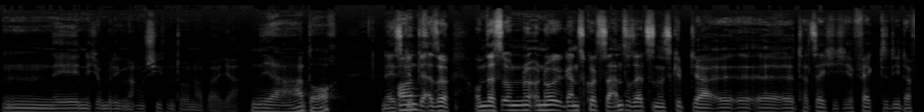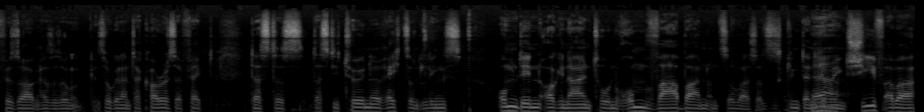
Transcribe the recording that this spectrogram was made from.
Mm, Nee, nicht unbedingt nach einem schiefen Ton, aber ja. Ja, doch. Nee, es Und- gibt, also, um das um, nur- ganz kurz da anzusetzen, es gibt ja äh, äh, äh, tatsächlich Effekte, die dafür sorgen, also so, sogenannter Chorus-Effekt, dass, das, dass die Töne rechts und links um den originalen Ton rumwabern und sowas. Also es klingt dann nicht Ja. unbedingt schief, aber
